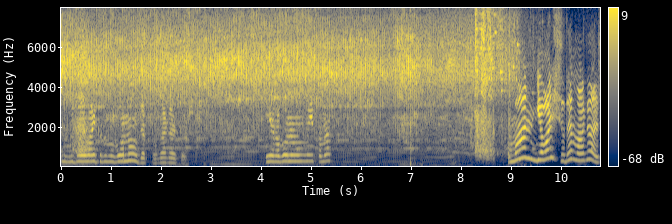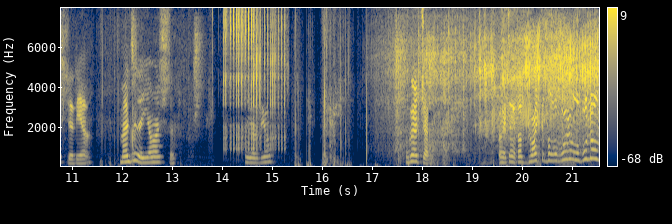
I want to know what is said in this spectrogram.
bu videoya like atıp abone olacaksınız arkadaşlar. Eğer abone olmayırsanız Aman yavaştı değil mi arkadaşlar ya? Bence de yavaştı. Hayır diyor. Arkadaşlar. Evet evet like abone abone ol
